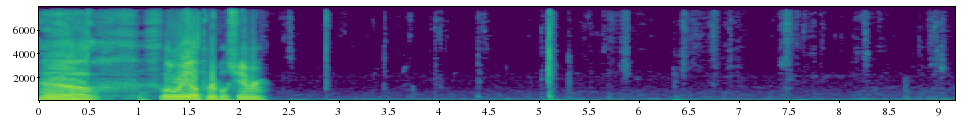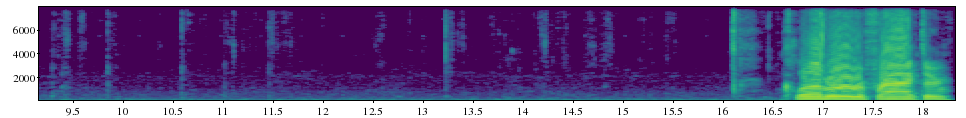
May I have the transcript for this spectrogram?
oh. Florial Purple Shimmer. Clubber Refractor.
